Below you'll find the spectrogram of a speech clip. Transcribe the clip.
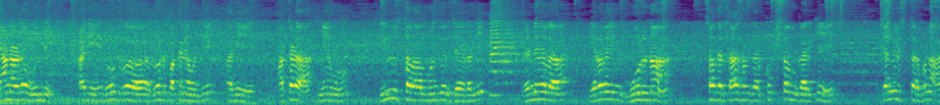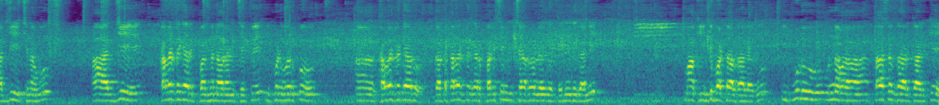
యానాడో ఉంది. అది రోడ్డు రోడ్డు పక్కనే ఉంది. అది అక్కడ మేము ఇల్లు స్థలాలు మంజూరు చేయాలని రెండు వేల ఇరవై మూడున సదర్ తహసీల్దార్ కుప్సం గారికి జర్నలిస్ట్ తరఫున అర్జీ ఇచ్చినాము. ఆ అర్జీ కలెక్టర్ గారికి పంపినారని చెప్పి ఇప్పటి వరకు కలెక్టర్ గారు గత కలెక్టర్ గారు పరిశీలించారో లేదో తెలియదు కానీ మాకు ఇంటి పట్టాలు రాలేదు. ఇప్పుడు ఉన్న తహసీల్దార్ గారికి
